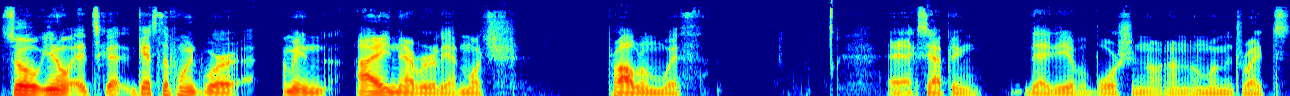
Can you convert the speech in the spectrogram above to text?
So you know, it's it gets to the point where I mean, I never really had much problem with uh, accepting the idea of abortion or, and, and women's rights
